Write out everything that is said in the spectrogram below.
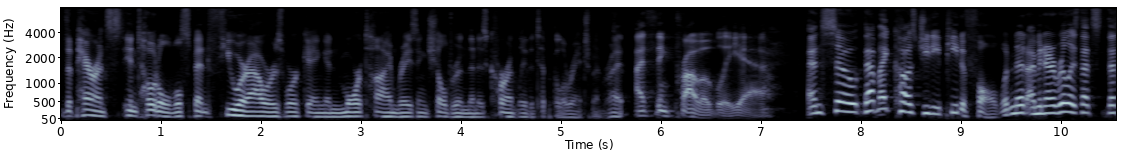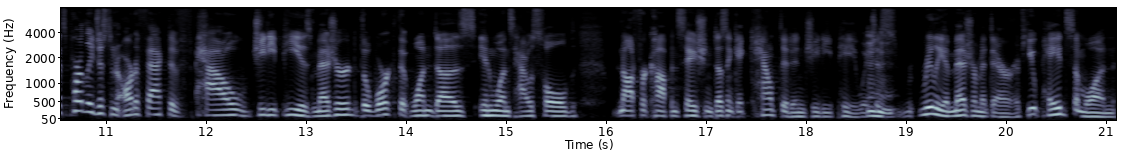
the parents in total will spend fewer hours working and more time raising children than is currently the typical arrangement, right? I think probably, yeah. And so that might cause GDP to fall, wouldn't it? I mean, I realize that's that's partly just an artifact of how GDP is measured. The work that one does in one's household, not for compensation, doesn't get counted in GDP, which mm-hmm. is really a measurement error. If you paid someone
